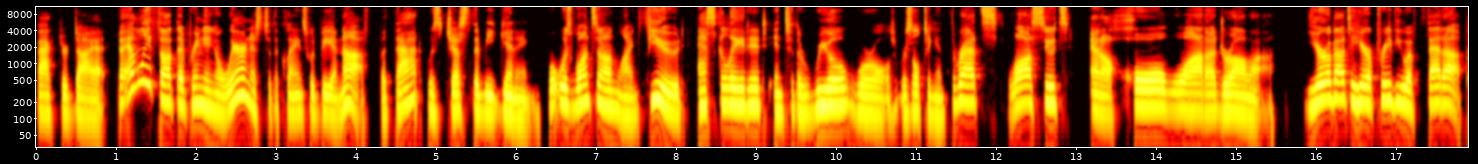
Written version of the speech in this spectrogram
Factor diet. Now, Emily thought that bringing awareness to the claims would be enough, but that was just the beginning. What was once an online feud escalated into the real world, resulting in threats, lawsuits, and a whole lot of drama. You're about to hear a preview of Fed Up,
